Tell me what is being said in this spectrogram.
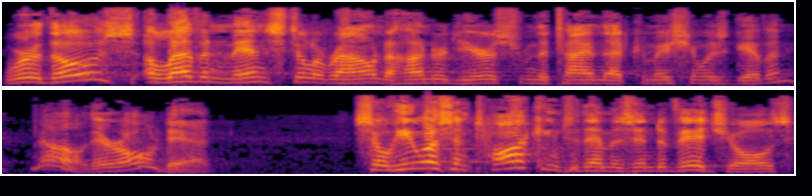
Were those 11 men still around 100 years from the time that commission was given? No, they're all dead. So he wasn't talking to them as individuals,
